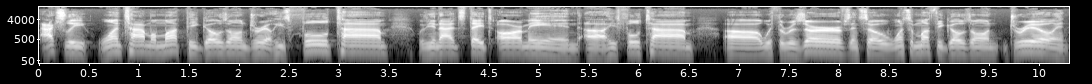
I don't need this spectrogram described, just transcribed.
actually, one time a month he goes on drill. He's full time with the United States Army, and uh, he's full time uh, with the reserves. And so once a month he goes on drill, and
